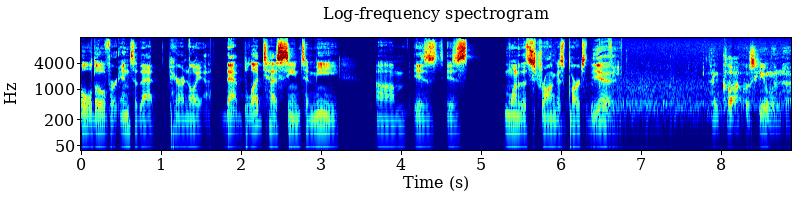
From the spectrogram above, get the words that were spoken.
fold over into that paranoia. That blood test scene to me um, is is one of the strongest parts of the yeah. movie. And Clark was human, huh?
